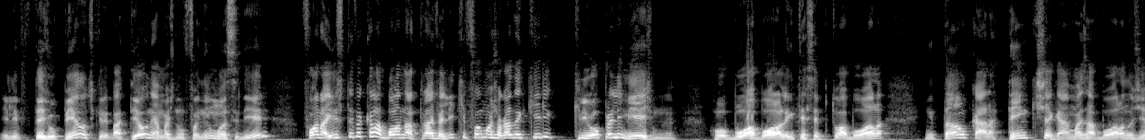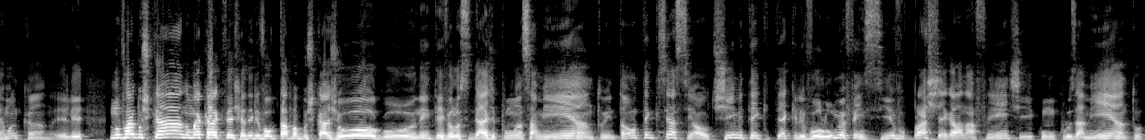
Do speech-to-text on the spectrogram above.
ele teve o pênalti que ele bateu, né? Mas não foi nenhum lance dele. Fora isso, teve aquela bola na trave ali que foi uma jogada que ele criou para ele mesmo, né? Roubou a bola ali, interceptou a bola. Então, cara, tem que chegar mais a bola no Germancano. Ele não vai buscar, não é característica dele voltar para buscar jogo, nem ter velocidade para um lançamento. Então tem que ser assim, ó, o time tem que ter aquele volume ofensivo para chegar lá na frente e com um cruzamento,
